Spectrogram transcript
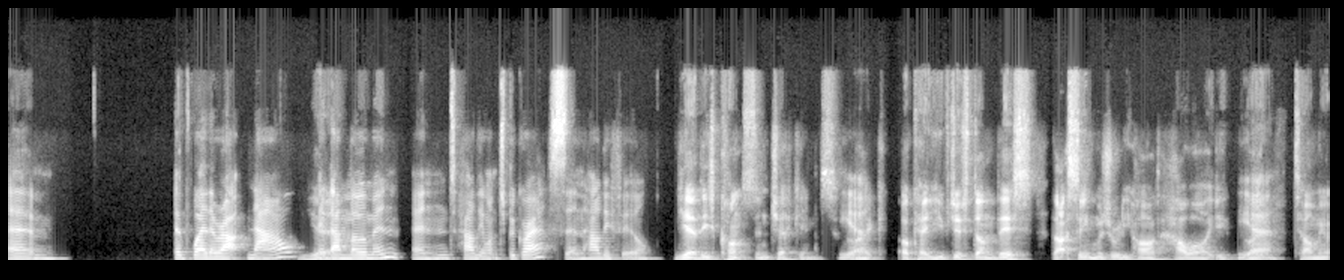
um, of where they're at now yeah. at that moment and how they want to progress and how they feel. Yeah, these constant check-ins. Yeah. Like, okay, you've just done this. That scene was really hard. How are you? Yeah. Like, tell me,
